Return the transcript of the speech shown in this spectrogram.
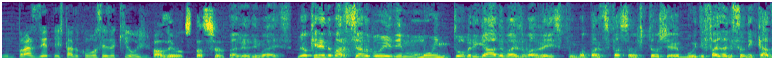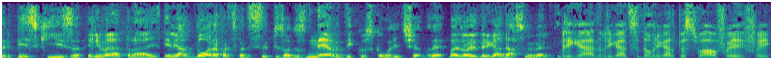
Um prazer ter estado com vocês aqui hoje. Valeu, Estácio. Valeu demais. Meu querido Marcelo Buide, muito obrigado mais uma vez por uma participação tão cheia. Buide faz a lição de casa, ele pesquisa, ele vai atrás, ele adora participar desses episódios nerdicos, como a gente chama, né? Mais uma vez, brigadaço, meu velho. Obrigado, obrigado, Sidão. Obrigado, pessoal. Foi, foi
